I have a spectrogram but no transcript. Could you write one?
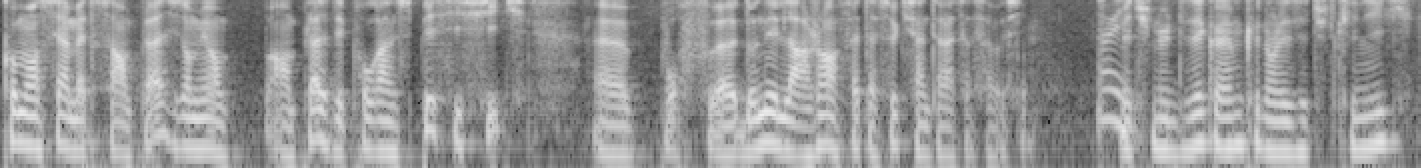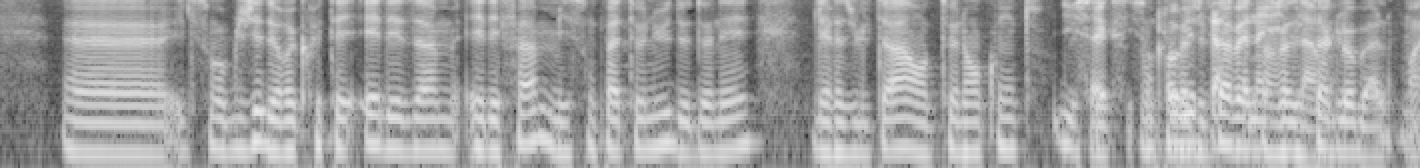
commencer à mettre ça en place. Ils ont mis en, en place des programmes spécifiques euh, pour donner de l'argent en fait à ceux qui s'intéressent à ça aussi. Mais tu nous disais quand même que dans les études cliniques, euh, ils sont obligés de recruter et des hommes et des femmes, mais ils sont pas tenus de donner les résultats en tenant compte du sexe. Ils Donc le résultat va être un résultat ouais. global. Ouais,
